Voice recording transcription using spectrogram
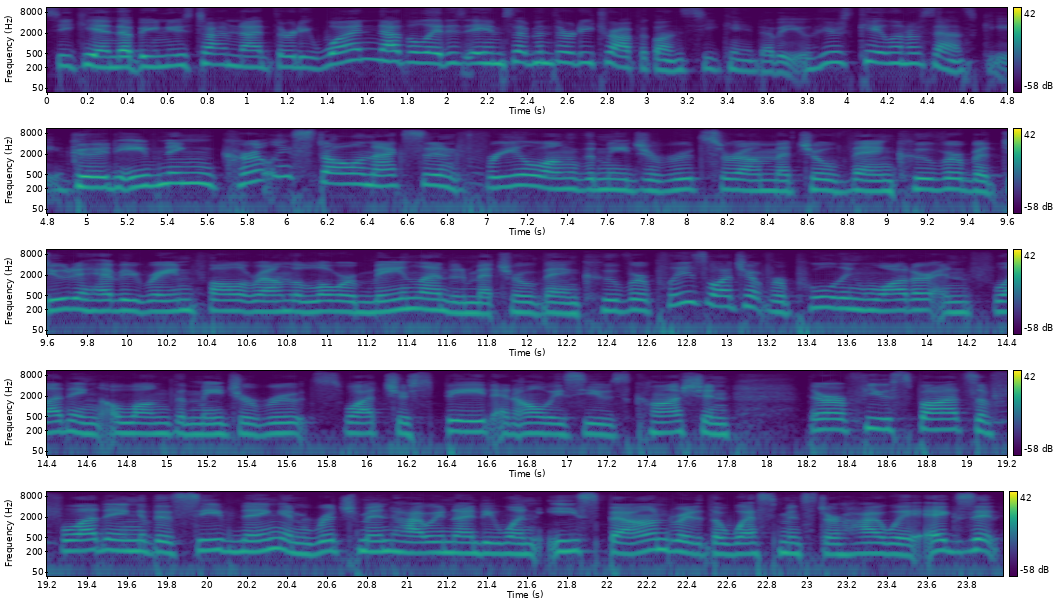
CKNW News Time 931. Now the latest AM 730 traffic on CKNW. Here's Caitlin Osansky. Good evening. Currently stall and accident free along the major routes around Metro Vancouver, but due to heavy rainfall around the lower mainland in Metro Vancouver, please watch out for pooling water and flooding along the major routes. Watch your speed and always use caution. There are a few spots of flooding this evening in Richmond, Highway 91 eastbound, right at the Westminster Highway exit,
